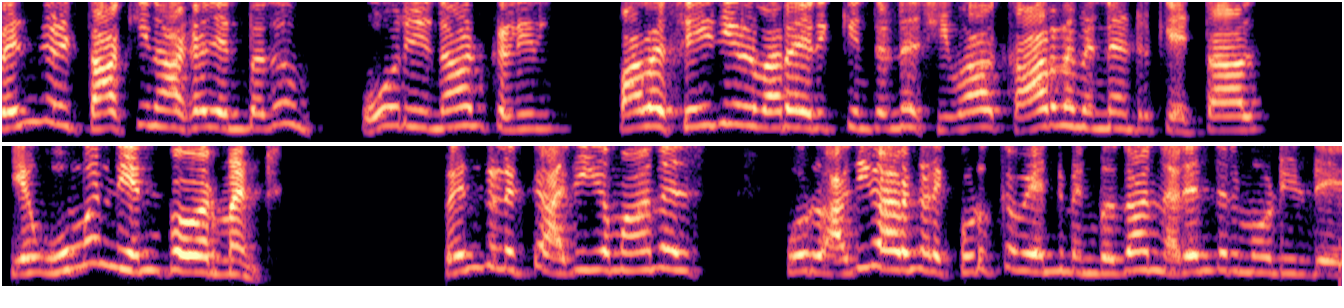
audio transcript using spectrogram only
பெண்கள் தாக்கினார்கள் என்பதும் ஓரிரு நாட்களில் பல செய்திகள் வர இருக்கின்றன. சிவா காரணம் என்ன என்று கேட்டால் உமன் என்பவர்மெண்ட் பெண்களுக்கு அதிகமான ஒரு அதிகாரங்களை கொடுக்க வேண்டும் என்பதுதான் நரேந்திர மோடியுடைய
